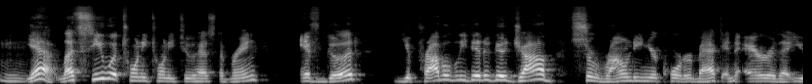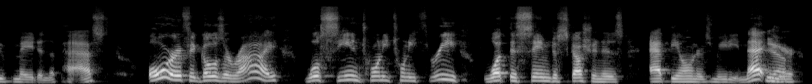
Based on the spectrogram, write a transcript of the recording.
Mhm. Yeah, let's see what 2022 has to bring. If good, you probably did a good job surrounding your quarterback, an error that you've made in the past. Or if it goes awry, we'll see in 2023 what the same discussion is at the owners' meeting that Yeah. year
